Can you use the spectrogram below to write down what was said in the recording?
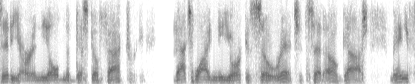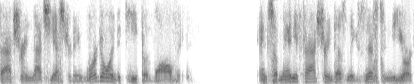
City are in the old Nabisco factory. That's why New York is so rich. It said, oh gosh, manufacturing, that's yesterday. We're going to keep evolving. And so manufacturing doesn't exist in New York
